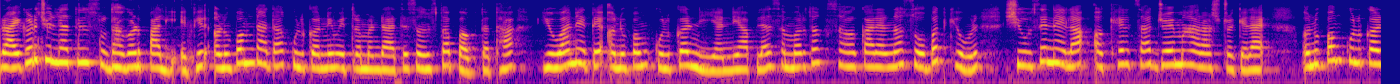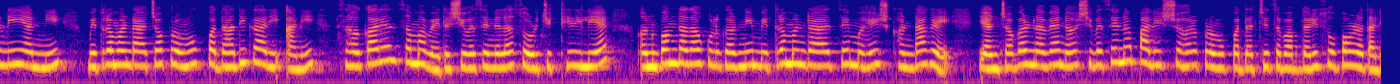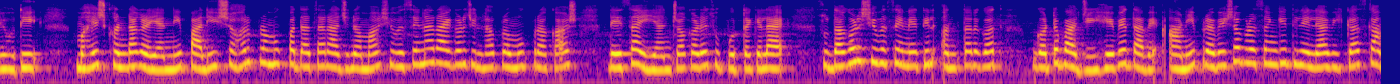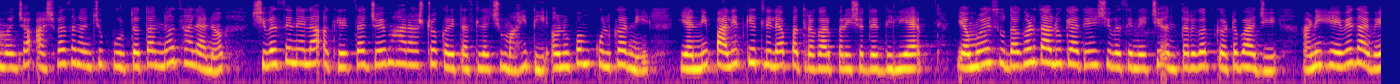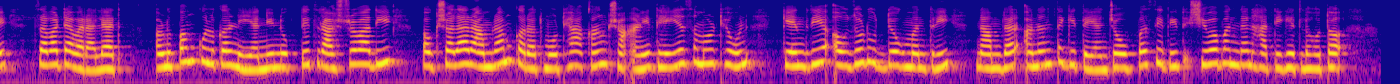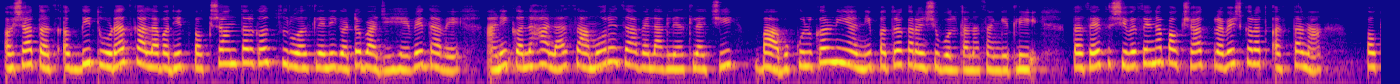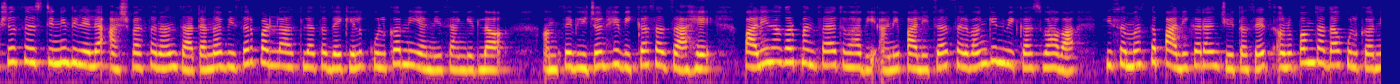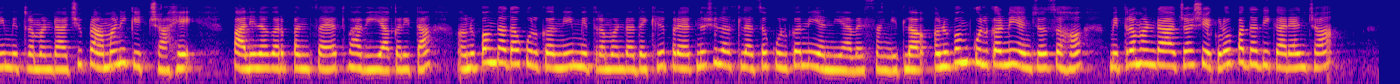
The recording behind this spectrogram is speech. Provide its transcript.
रायगड जिल्ह्यातील सुधागड पाली येथील अनुपमदादा कुलकर्णी मित्रमंडळाचे संस्थापक तथा युवा नेते अनुपम कुलकर्णी यांनी आपल्या समर्थक सहकाऱ्यांना सोबत घेऊन शिवसेनेला अखेरचा जय महाराष्ट्र केलाय. अनुपम कुलकर्णी यांनी मित्रमंडळाच्या प्रमुख पदाधिकारी आणि सहकाऱ्यांसमवेत शिवसेनेला सोडचिठ्ठी दिली आहे. अनुपमदादा कुलकर्णी मित्रमंडळाचे महेश खंडागळे यांच्यावर नव्यानं शिवसेना पाली शहर प्रमुखपदाची जबाबदारी सोपवण्यात आली होती. महेश खंडागळे यांनी पाली शहर प्रमुख पदाचा राजीनामा शिवसेना रायगड जिल्हा प्रमुख प्रकाश देसाई यांच्याकडे सुपूर्त केला आहे. सुधागड शिवसेनेतील अंतर्गत गटबाजी हेवे दावे आणि प्रवेशाप्रसंगी दिलेल्या विकास कामांच्या आश्वासनांची पूर्तता न झाल्यानं शिवसेनेला अखेरचा जय महाराष्ट्र करीत असल्याची माहिती अनुपम कुलकर्णी यांनी पालीत घेतलेल्या पत्रकार परिषदेत दिली आहे. यामुळे सुधागड तालुक्यातील शिवसेनेची अंतर्गत गटबाजी आणि हेवे दावे चव्हाट्यावर आल्या आहेत. अनुपम कुलकर्णी यांनी नुकतीच राष्ट्रवादी पक्षाला रामराम करत मोठ्या आकांक्षा आणि ध्येय समोर ठेवून केंद्रीय अवजड उद्योग मंत्री नामदार अनंत गीते यांच्या उपस्थितीत शिवबंधन हाती घेतलं होतं. अशातच अगदी थोड्याच कालावधीत पक्षांतर्गत सुरू असलेली गटबाजी हेवे दावे आणि कलहाला सामोरे जावे लागले असल्याची बाब कुलकर्णी यांनी पत्रकारांशी बोलताना सांगितली. तसेच शिवसेना पक्षात प्रवेश करत असताना पक्षश्रेष्ठींनी दिलेल्या आश्वासनांचा त्यांना विसर पडला असल्याचं देखील कुलकर्णी यांनी सांगितलं. आमचे व्हिजन हे विकासाचं आहे. पाली नगरपंचायत व्हावी आणि पालीचा सर्वांगीण विकास व्हावा ही समस्त पालीकरांची तसेच अनुपमदादा कुलकर्णी मित्रमंडळाची प्रामाणिक इच्छा आहे. पाली नगरपंचायत व्हावी याकरिता अनुपमदादा कुलकर्णी मित्रमंडळ देखील प्रयत्नशील असल्याचं कुलकर्णी यांनी यावेळेस सांगितलं. अनुपम कुलकर्णी यांच्यासह मित्रमंडळाच्या शेकडो पदाधिकाऱ्यांच्या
